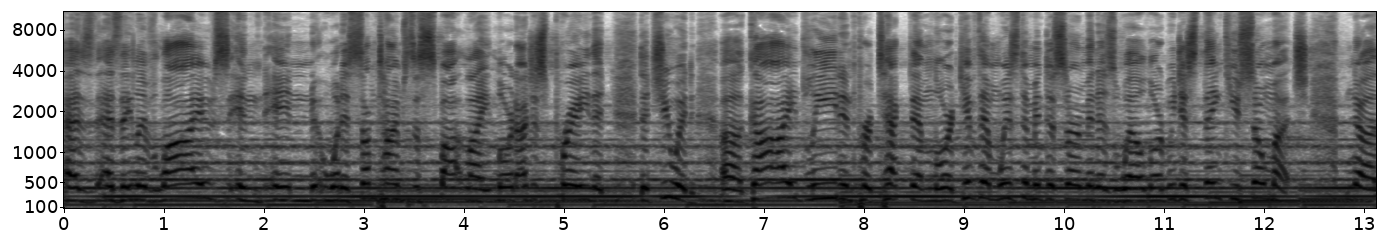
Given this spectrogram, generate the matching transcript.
as, as they live lives in, in what is sometimes the spotlight, Lord, I just pray that, that you would uh, guide, lead, and protect them, Lord. Give them wisdom and discernment as well, Lord. We just thank you so much uh,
